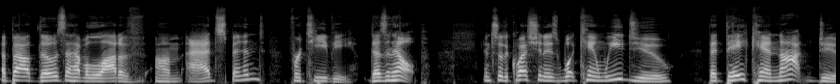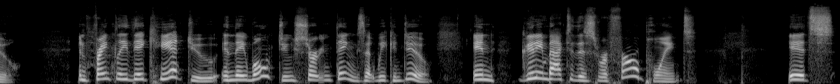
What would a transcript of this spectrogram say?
about those that have a lot of um, ad spend for TV. Doesn't help. And so the question is, what can we do that they cannot do? And frankly, they can't do and they won't do certain things that we can do. And getting back to this referral point, it's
